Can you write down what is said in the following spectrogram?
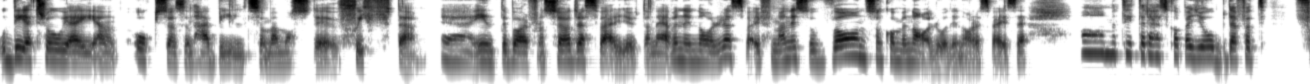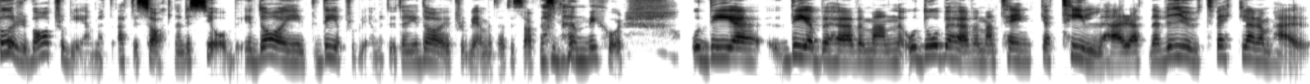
Och det tror jag är också en sån här bild som man måste skifta. Eh, inte bara från södra Sverige utan även i norra Sverige. För man är så van som kommunalråd i norra Sverige att säga att men titta det här skapar jobb. Därför att Förr var problemet att det saknades jobb. Idag är inte det problemet, utan idag är problemet att det saknas människor. Och det, det behöver man, och då behöver man tänka till här att när vi utvecklar de här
